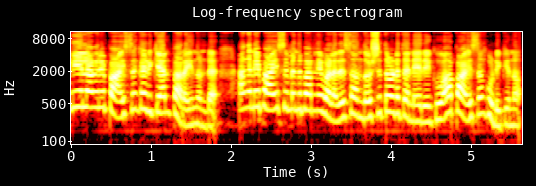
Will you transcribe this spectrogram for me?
ഇനി എല്ലാവരും പായസം കഴിക്കാൻ പറയുന്നുണ്ട്. അങ്ങനെ പായസം എന്ന് പറഞ്ഞ് വളരെ സന്തോഷത്തോടെ തന്നെ രഘു ആ പായസം കുടിക്കുന്നു.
